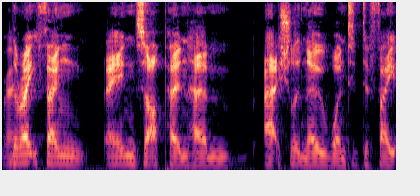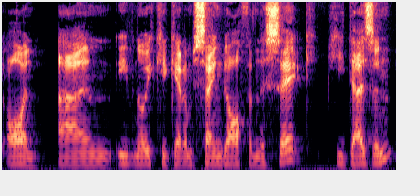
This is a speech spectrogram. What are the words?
Right. the right thing ends up in him actually now wanting to fight on. And even though he could get him signed off in the sick, he doesn't.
